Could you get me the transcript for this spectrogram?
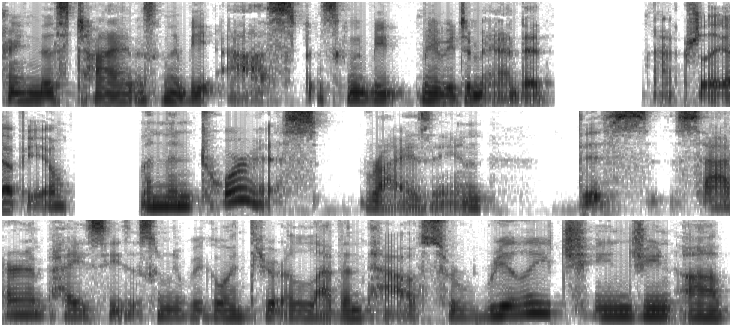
during this time. It's going to be asked, it's going to be maybe demanded, actually, of you. And then Taurus rising. This Saturn and Pisces is going to be going through 11th house. So, really changing up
